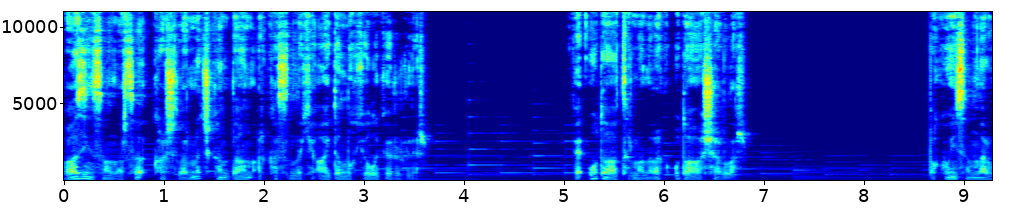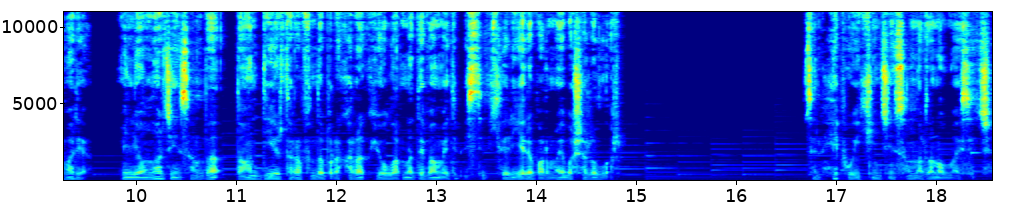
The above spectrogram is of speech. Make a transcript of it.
Bazı insanlarsa karşılarına çıkan dağın arkasındaki aydınlık yolu görürler. Ve o dağa tırmanarak o dağı aşarlar. Bak o insanlar var ya, milyonlarca insanı da dağın diğer tarafında bırakarak yollarına devam edip istedikleri yere varmaya başarırlar. Sen hep o ikinci insanlardan olmayı seç.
